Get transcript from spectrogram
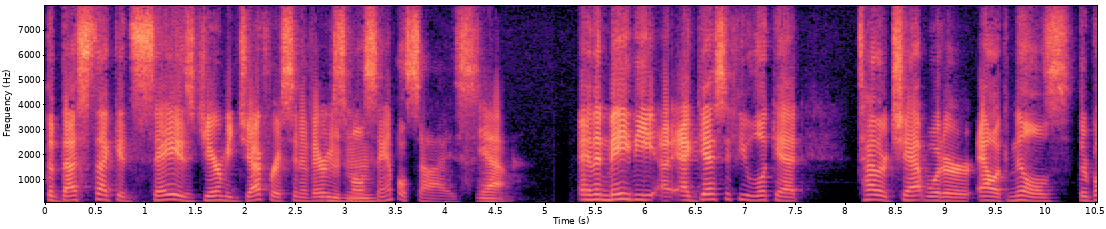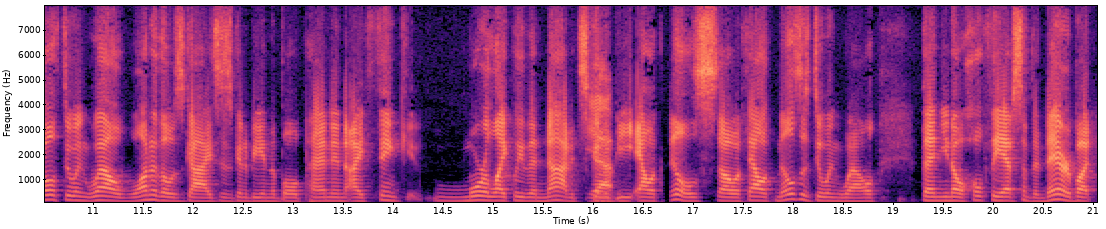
the best I could say is Jeremy Jeffress in a very mm-hmm. small sample size. Yeah, and then maybe I, guess if you look at Tyler Chatwood or Alec Mills, they're both doing well. One of those guys is going to be in the bullpen, and I think more likely than not, it's going to be Alec Mills. So if Alec Mills is doing well, then you know hopefully you have something there. But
